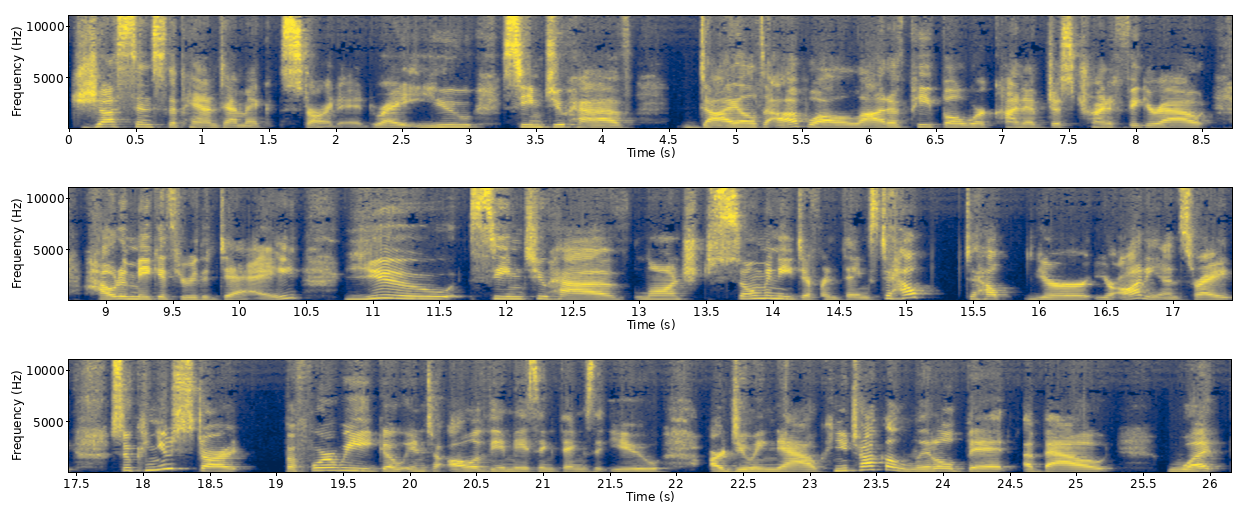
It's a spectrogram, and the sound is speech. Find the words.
just since the pandemic started, right? You seem to have dialed up while a lot of people were kind of just trying to figure out how to make it through the day. You seem to have launched so many different things to help to help your your audience, right? So can you start before we go into all of the amazing things that you are doing now, can you talk a little bit about what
